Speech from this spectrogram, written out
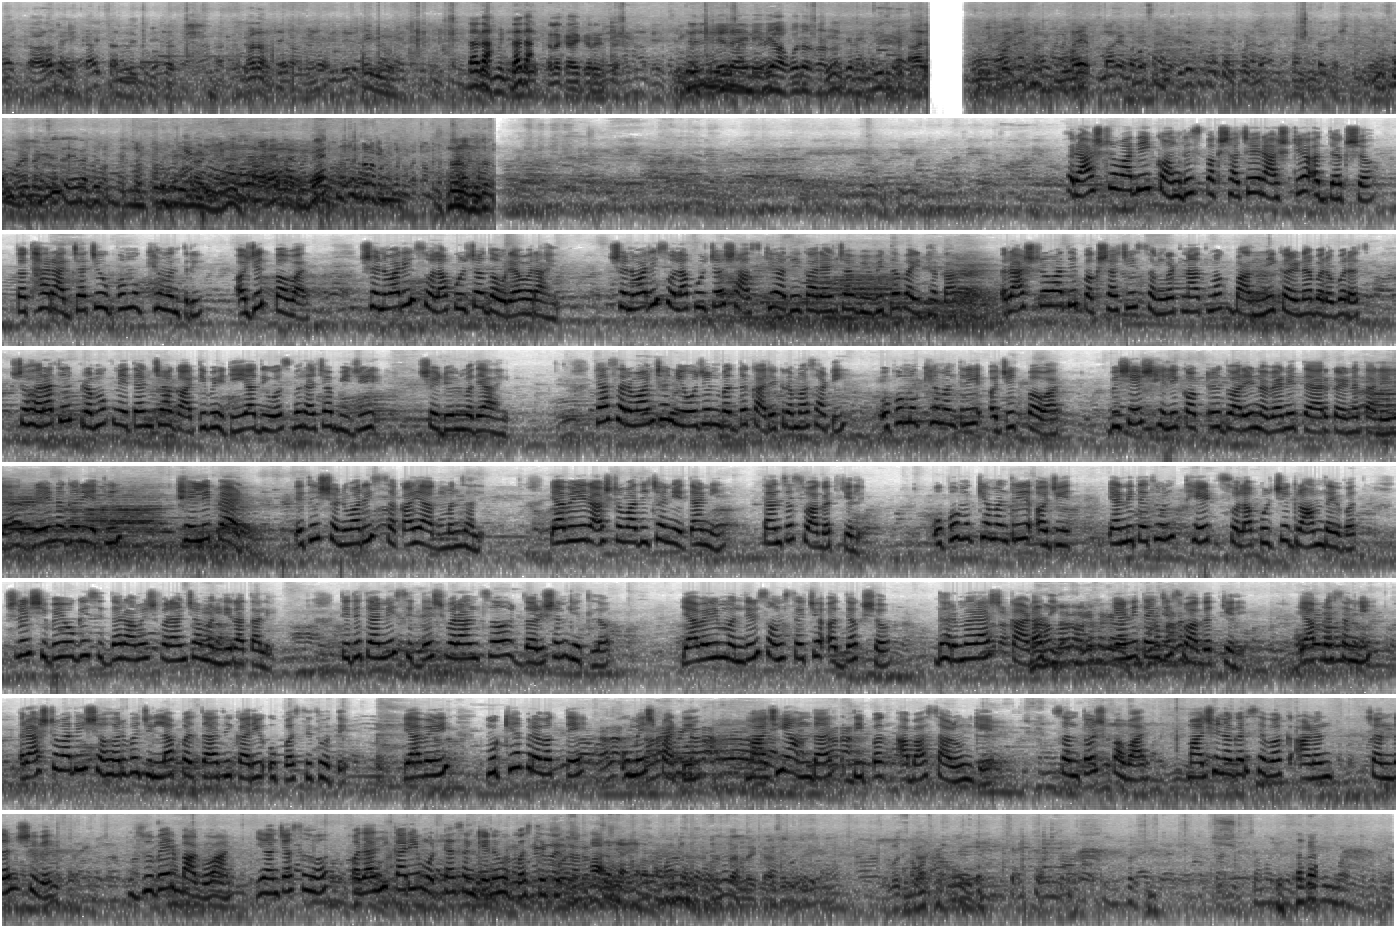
काळा नाही काय चाललंय तुमचं काढा. दादा दादा त्याला काय करायचं राष्ट्रवादी काँग्रेस पक्षाचे राष्ट्रीय अध्यक्ष तथा राज्याचे उपमुख्यमंत्री अजित पवार शनिवारी सोलापूरच्या दौऱ्यावर आहेत. शनिवारी सोलापूरच्या शासकीय अधिकाऱ्यांच्या विविध बैठका राष्ट्रवादी पक्षाची संघटनात्मक बांधणी करण्याबरोबरच शहरातील प्रमुख नेत्यांच्या गाठीभेटी या दिवसभराच्या बिजी शेड्यूलमध्ये आहे ह्या सर्वांच्या नियोजनबद्ध कार्यक्रमासाठी उपमुख्यमंत्री अजित पवार विशेष हेलिकॉप्टरद्वारे नव्याने तयार करण्यात आलेल्या रेनगर येथील हेलिपॅड येथे शनिवारी सकाळी आगमन झाले. यावेळी राष्ट्रवादीच्या नेत्यांनी त्यांचं स्वागत केले. उपमुख्यमंत्री अजित यांनी तेथून थेट सोलापूरचे ग्रामदैवत श्री शिवयोगी सिद्धरामेश्वरांच्या मंदिरात आले. तिथे त्यांनी सिद्धेश्वरांचं दर्शन घेतलं. यावेळी मंदिर संस्थेचे अध्यक्ष धर्मराज काडादी यांनी त्यांचे स्वागत केले. या प्रसंगी राष्ट्रवादी शहर व जिल्हा पदाधिकारी उपस्थित होते. यावेळी मुख्य प्रवक्ते उमेश पाटील माजी आमदार दीपक आबा साळुंके संतोष पवार माजी नगरसेवक आनंद चंदन शिवे जुबेर बागवान यांच्यासह पदाधिकारी मोठ्या संख्येने उपस्थित होते.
